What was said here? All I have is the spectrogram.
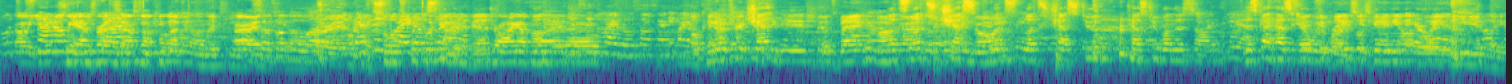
Oh, you, we have breath sounds on the left. on the team. Alright. Sounds on the left. Okay, so let's put this guy in a bed. Drawing up light. Okay, chest, Let's bang him up. let's, let's get him chest, going. let's, let's chest tube, chest tube on this side. This guy has airway burns, he's gonna need an airway immediately.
